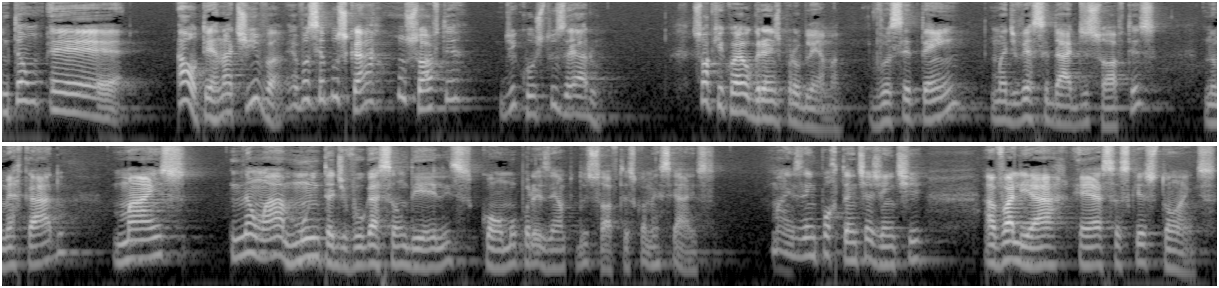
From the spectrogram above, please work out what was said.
Então, é, a alternativa é você buscar um software de custo zero. Só que qual é o grande problema? Você tem uma diversidade de softwares no mercado, mas não há muita divulgação deles, como, por exemplo, dos softwares comerciais. Mas é importante a gente avaliar essas questões,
